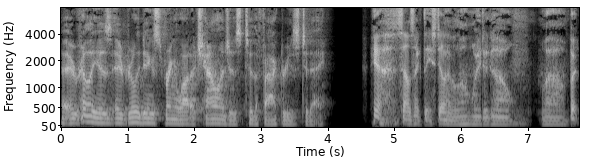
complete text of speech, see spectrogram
it really is, it really does bring a lot of challenges to the factories today. Yeah, sounds like they still have a long way to go. Wow. But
